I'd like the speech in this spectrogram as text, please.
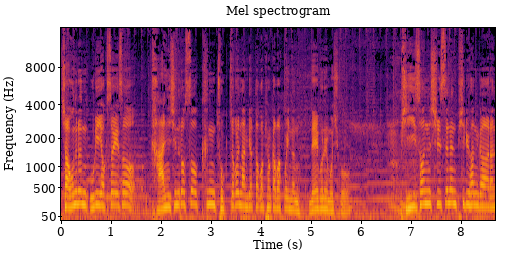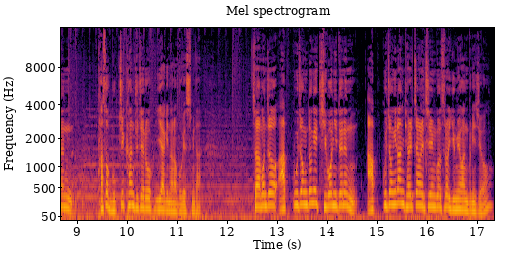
자, 오늘은 우리 역사에서 간신으로서 큰 족적을 남겼다고 평가받고 있는 네 분을 모시고 비선 실세는 필요한가라는 다소 묵직한 주제로 이야기 나눠보겠습니다. 자, 먼저 압구정동의 기원이 되는 압구정이란 별장을 지은 것으로 유명한 분이죠.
